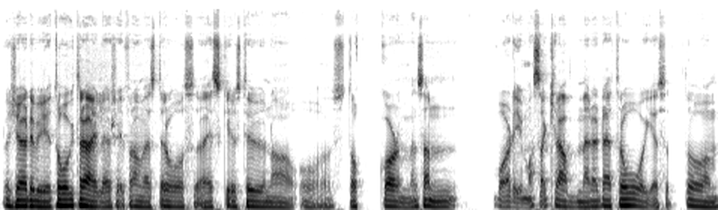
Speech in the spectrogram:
då körde vi ju tågtrailers från Västerås och Eskilstuna och Stockholm. Men sen var det ju massa krabb med det där tåget. Så att då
